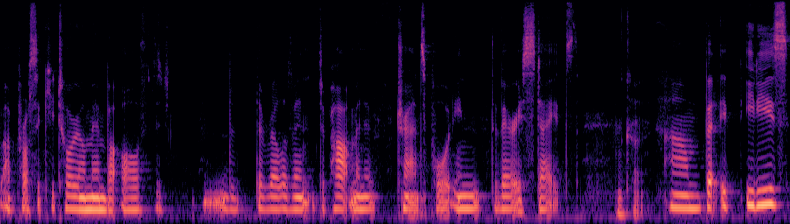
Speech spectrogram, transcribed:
a prosecutorial member of the, the, the, relevant Department of Transport in the various states. Okay. Um, but it, it is,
